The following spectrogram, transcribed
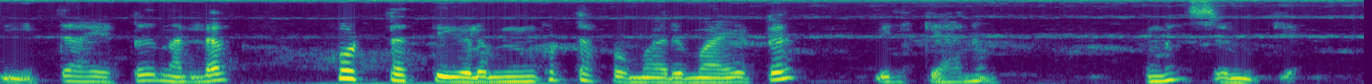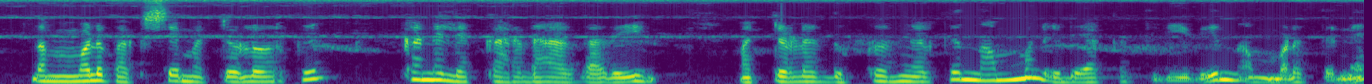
നീറ്റായിട്ട് നല്ല കുട്ടത്തികളും കുട്ടപ്പന്മാരുമായിട്ട് ഇരിക്കാനും നമ്മൾ ശ്രമിക്കുക. നമ്മൾ പക്ഷേ മറ്റുള്ളവർക്ക് കണ്ണിലെ കരടാകാതെയും മറ്റുള്ള ദുഃഖങ്ങൾക്ക് നമ്മൾ ഇടയാക്കാത്ത രീതിയിൽ നമ്മളെ തന്നെ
